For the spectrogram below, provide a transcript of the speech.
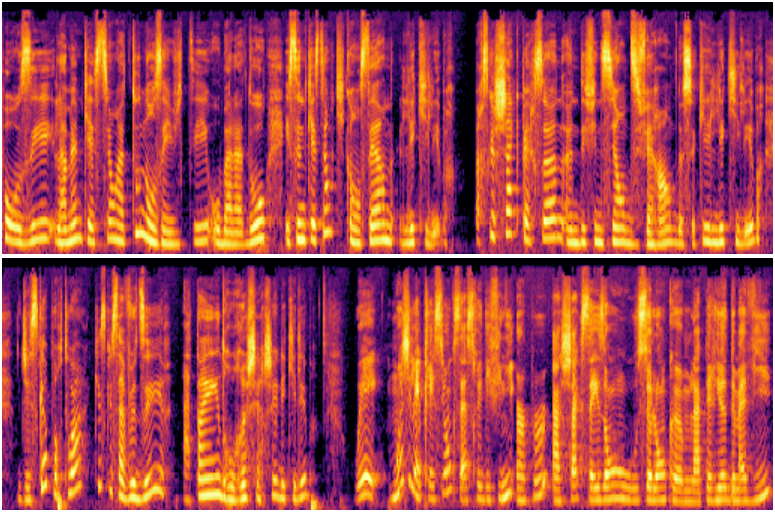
poser la même question à tous nos invités au balado, et c'est une question qui concerne l'équilibre. Parce que chaque personne a une définition différente de ce qu'est l'équilibre. Jessica, pour toi, qu'est-ce que ça veut dire atteindre ou rechercher l'équilibre? Oui, moi j'ai l'impression que ça se redéfinit un peu à chaque saison ou selon comme la période de ma vie.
